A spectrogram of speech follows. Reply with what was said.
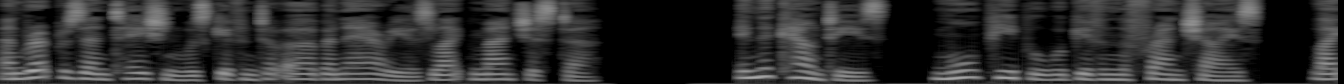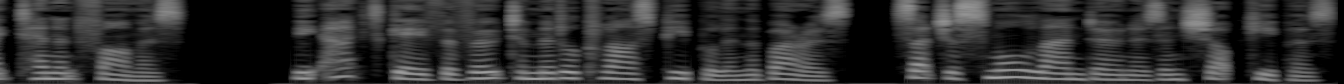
and representation was given to urban areas like Manchester. In the counties, more people were given the franchise, like tenant farmers. The Act gave the vote to middle class people in the boroughs, such as small landowners and shopkeepers.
